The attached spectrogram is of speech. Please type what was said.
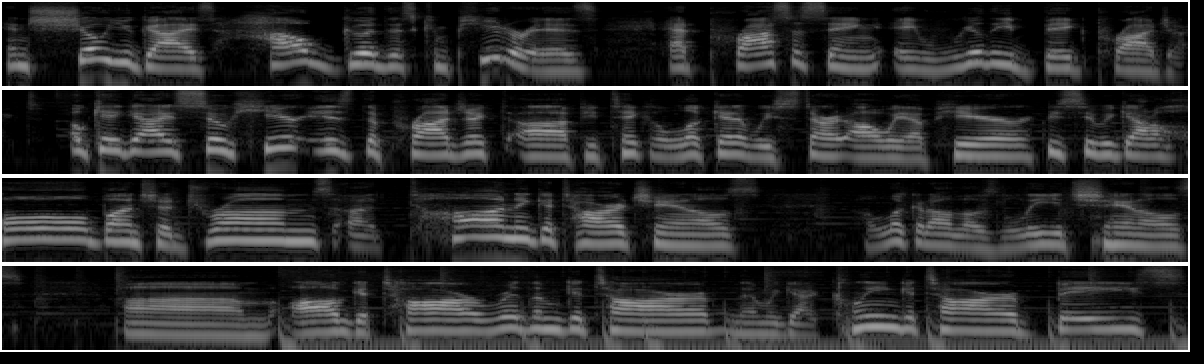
and show you guys how good this computer is at processing a really big project. Okay guys, so here is the project. Uh, if you take a look at it, we start all the way up here. You see we got a whole bunch of drums, a ton of guitar channels. Uh, look at all those lead channels. Um, all guitar, rhythm guitar, then we got clean guitar, bass,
